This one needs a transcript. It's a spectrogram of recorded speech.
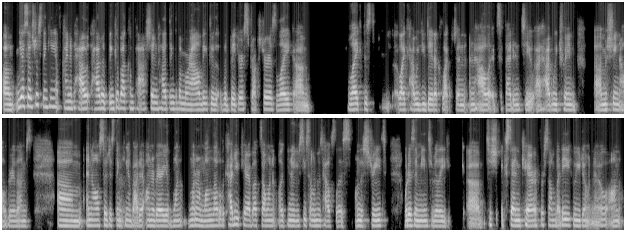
Um, yes, I was just thinking of kind of how how to think about compassion, how to think about morality through the, the bigger structures like um, like this, like how we do data collection and how it's fed into uh, how we train uh, machine algorithms. Um, and also just thinking about it on a very one, one-on-one level, like how do you care about someone, like, you know, you see someone who's houseless on the street, what does it mean to really um, to extend care for somebody who you don't know on,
